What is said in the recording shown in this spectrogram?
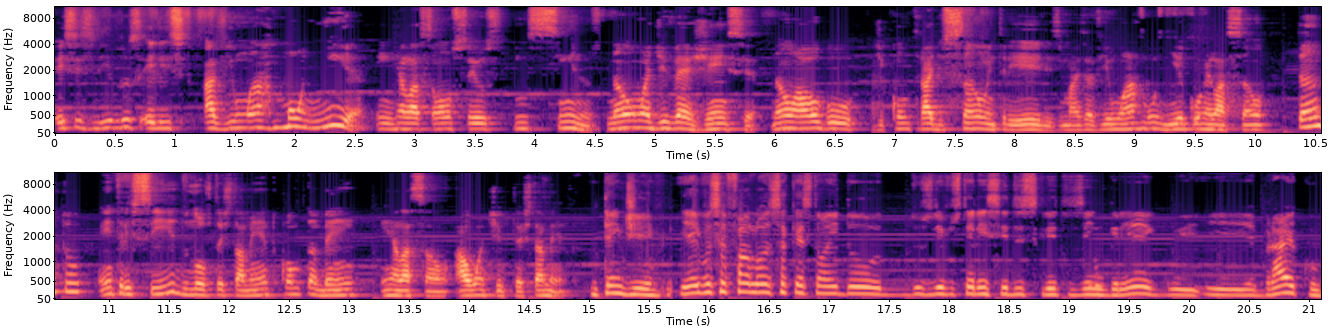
esses livros, eles haviam uma harmonia em relação aos seus ensinos, não uma divergência, não algo de contradição entre eles, mas havia uma harmonia com relação tanto entre si do Novo Testamento como também em relação ao Antigo Testamento. Entendi. E aí você falou essa questão aí do, dos livros terem sido escritos em grego e, e hebraico.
